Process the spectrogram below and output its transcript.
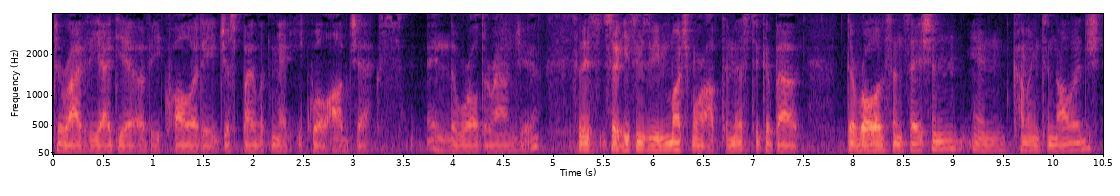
derive the idea of equality just by looking at equal objects in the world around you. So, this, so he seems to be much more optimistic about the role of sensation in coming to knowledge,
